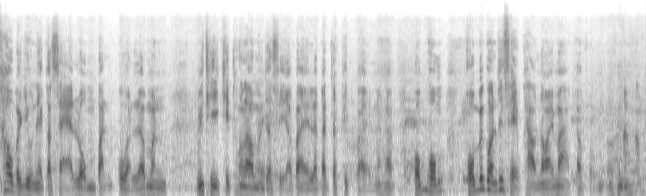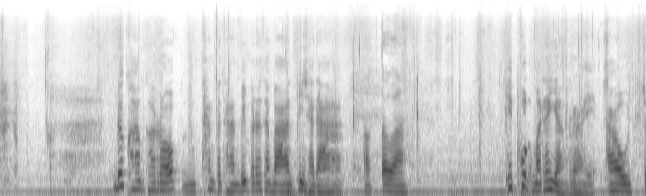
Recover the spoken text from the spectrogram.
เข้าไปอยู่ในกระแสลมปั่นป่วน แล้วมันวิธีคิดของเรามันจะเสียไปแล้วก็จะผิดไปนะครับ ผมผมผมเป็นคนที่เสพข่าวน้อยมากครับผม ด้วยความเคารพท่านประธานวิปรัฐบาลพี่ชาดาออกตัว พี่พูดออกมาได้อย่างไร เอาโจ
